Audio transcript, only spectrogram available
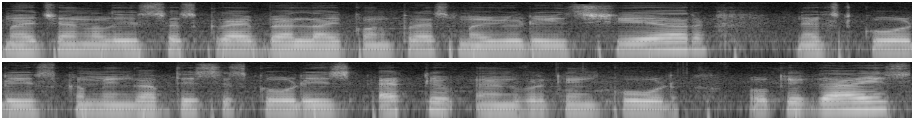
My channel is subscribe bell icon press my video is share. Next code is coming up. This is code is active and working code. Okay guys.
